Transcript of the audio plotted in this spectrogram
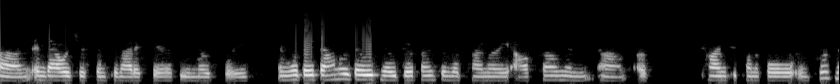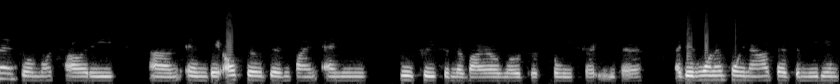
um, and that was just symptomatic therapy mostly. And what they found was there was no difference in the primary outcome and um, of time to clinical improvement or mortality, um, and they also didn't find any decrease in the viral loads with Kaletra either. I did want to point out that the median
